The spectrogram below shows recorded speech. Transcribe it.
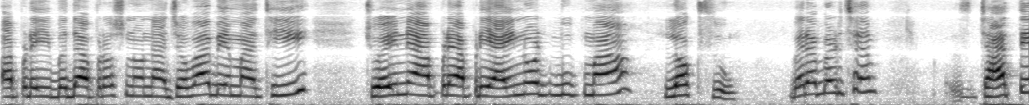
આપણે એ બધા પ્રશ્નોના જવાબ એમાંથી જોઈને આપણે આપણી આઈ નોટબુકમાં લખશું. બરાબર છે? જાતે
